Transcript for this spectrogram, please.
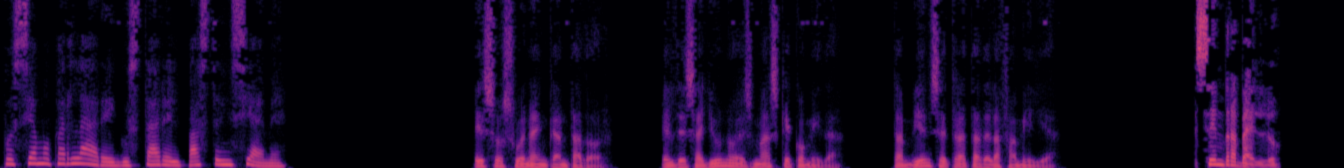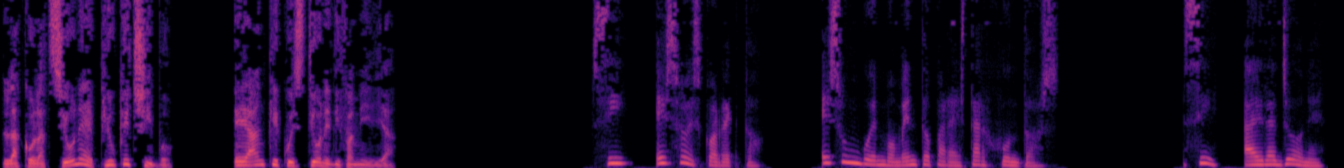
Possiamo parlare e gustare il pasto insieme. Eso suena encantador. El desayuno es más que comida. También se trata de la familia. Sembra bello. La colazione è più che cibo. È anche questione di famiglia. Sí, eso es correcto. Es un buen momento para estar juntos. Sì, hai ragione.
